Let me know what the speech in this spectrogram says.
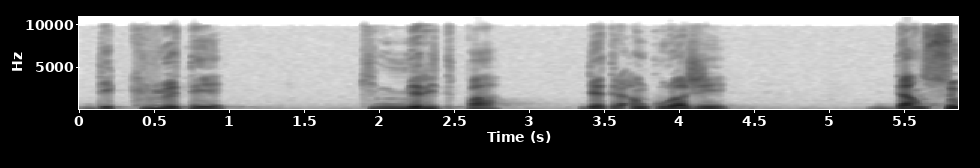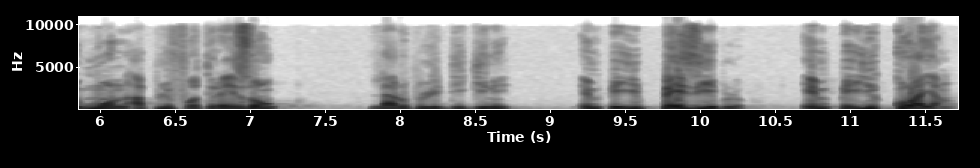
de cruauté qui ne mérite pas d'être encouragé dans ce monde, à plus forte raison, la République de Guinée, un pays paisible, un pays croyant.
